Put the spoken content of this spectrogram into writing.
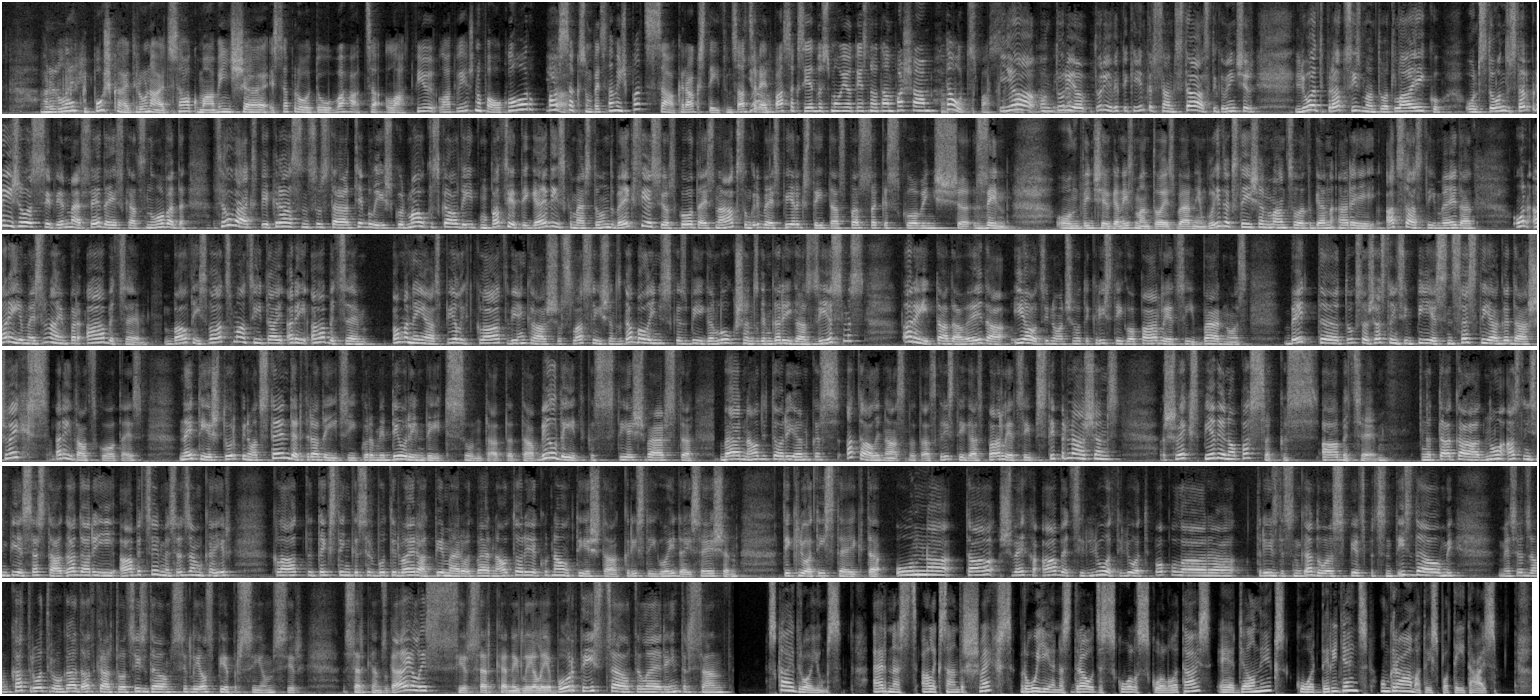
Par Lerhi Puškaitu runājot, sākumā viņš, eh, es saprotu, vāca Latviju, latviešu nu, folkloru pasakas, un pēc tam viņš pats sāka rakstīt un atcerēt Jā. pasakas, iedvesmojoties no tām pašām tautas pasakām. Jā, un tur jau, tur jau ir tik interesanti stāsti, ka viņš ir ļoti prats izmantot laiku, un stundu starpbrīžos ir vienmēr sēdējis kāds novada cilvēks pie krāsnes uz tā ķeblīša, kur malku skaldīt, un pacietīgi gaidīs, kamēr stunda beigsies, jo skolotājs nāks un gribēs pierakstīt tās pasakas lietas, ko viņš eh, zina. Un viņš ir gan izmantojis bērniem glīdrakstīšanu, mācot, gan arī atstāstījumu veidā. Un arī, ja mēs runājam par abecēm, Baltijas vācu mācītāji arī abecēm pamanījās pielikt klāt vienkāršus lasīšanas gabaliņus, kas bija gan lūkšanas, gan garīgās dziesmas, arī tādā veidā ieaudzinot šo kristīgo pārliecību bērnos. Bet 1856. Eh, gadā Šveiks, arī tautskolotājs, netieši turpinot standarta tradīciju, kuram ir divrindītas un tā, tā, tā bildīte, kas tieši vērsta bērnu auditorijā un kas attālinās no tās kristīgās pārliecības stiprināšanas, Šveiks pievieno pasakas abecēm. Tā kā no 856. gada arī ABC mēs redzam, ka ir klāta tekstiņa, kas varbūt ir vairāk piemērota bērnu autorijai, kur nav tieši tā kristīgo ideju sēšana tik ļoti izteikta. Un tā šveha abets ir ļoti, ļoti populāra. 30 gados 15 izdevumi. Mēs redzam, ka katru otro gadu atkārtots izdevums ir liels pieprasījums. Ir sarkans gailis, ir sarkani lielie burti izcelti, lai ir interesanti. Skaidrojums. Ernests Aleksandrs Švehs, Rūjienas draudzes skolas skolotājs, ērģelnieks, kordiriģents un grāmatu izplatītājs.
